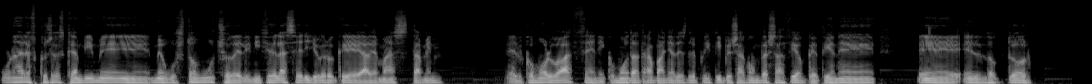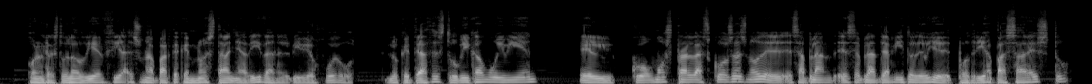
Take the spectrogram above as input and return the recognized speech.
una de las cosas que a mí me, gustó mucho del inicio de la serie, yo creo que además también el cómo lo hacen y cómo te atrapan desde el principio esa conversación que tiene eh, el doctor con el resto de la audiencia, es una parte que no está añadida en el videojuego. Lo que te hace es te ubica muy bien el cómo están las cosas, ¿no? Ese planteamiento de, oye, podría pasar esto,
